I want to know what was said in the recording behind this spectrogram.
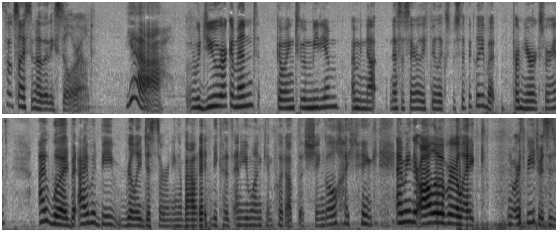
So it's nice to know that he's still around. Yeah. Would you recommend going to a medium? I mean, not necessarily Felix specifically, but from your experience? I would, but I would be really discerning about it because anyone can put up the shingle, I think. I mean, they're all over like North Beach, which is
